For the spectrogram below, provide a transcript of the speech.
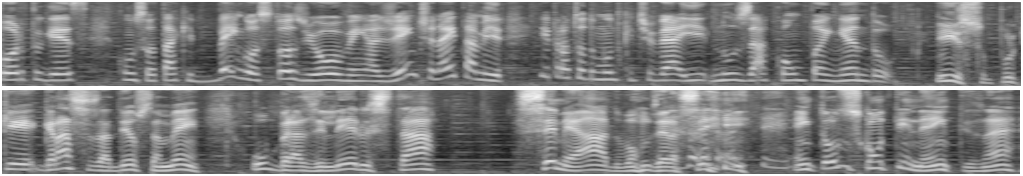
português com um sotaque bem gostoso e ouvem a gente, né, Itamir? E para todo mundo que estiver aí nos acompanhando. Isso, porque graças a Deus também o brasileiro está semeado, vamos dizer assim, em todos os continentes, né?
